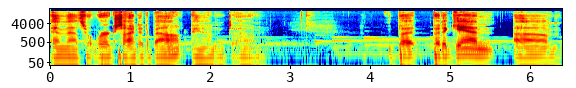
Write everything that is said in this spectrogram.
and that's what we're excited about. And um, but but again, um,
